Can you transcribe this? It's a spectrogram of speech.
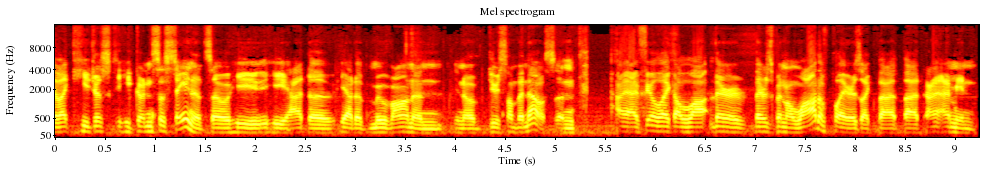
like he just he couldn't sustain it, so he he had to he had to move on and you know do something else. And I, I feel like a lot there there's been a lot of players like that that I, I mean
